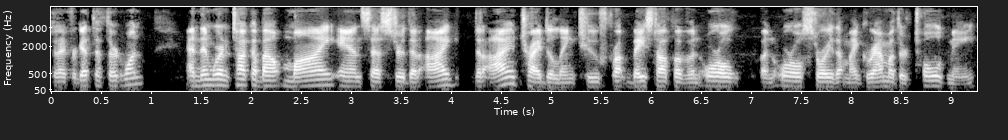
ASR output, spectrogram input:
did I forget the third one? And then we're going to talk about my ancestor that I that I tried to link to from, based off of an oral an oral story that my grandmother told me.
